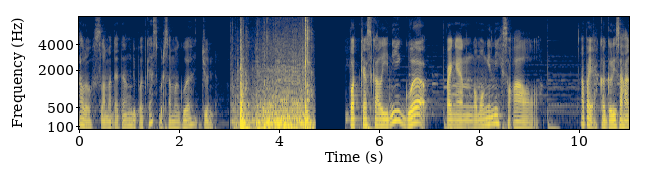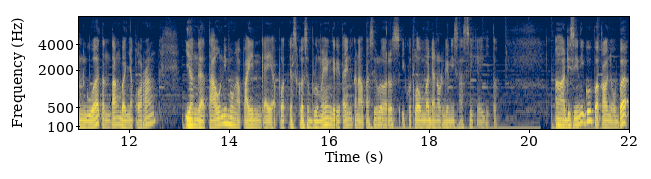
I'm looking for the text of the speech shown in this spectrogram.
Halo, selamat datang di podcast bersama gue, Jun. Di podcast kali ini gue pengen ngomongin nih soal apa ya kegelisahan gue tentang banyak orang yang nggak tahu nih mau ngapain kayak podcast gue sebelumnya yang ceritain kenapa sih lo harus ikut lomba dan organisasi kayak gitu. Uh, di sini gue bakal nyoba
